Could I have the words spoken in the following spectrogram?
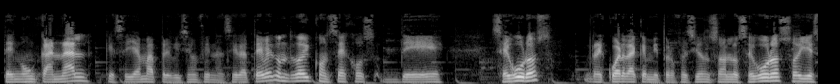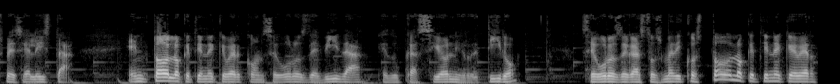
tengo un canal que se llama Previsión Financiera TV donde doy consejos de seguros. Recuerda que mi profesión son los seguros, soy especialista en todo lo que tiene que ver con seguros de vida, educación y retiro, seguros de gastos médicos, todo lo que tiene que ver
